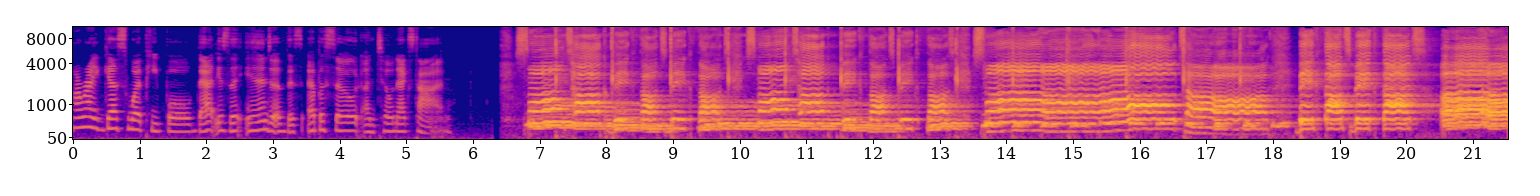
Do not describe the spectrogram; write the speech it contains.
All right, guess what, people? That is the end of this episode. Until next time. Small talk, big thoughts, big thoughts. Small talk, big thoughts, big thoughts. Small talk, big thoughts, big thoughts. Oh.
